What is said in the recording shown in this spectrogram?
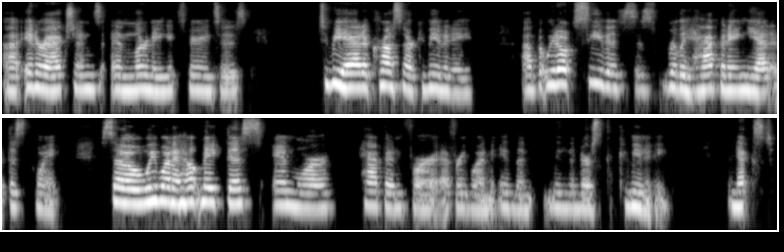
uh, interactions, and learning experiences to be had across our community. Uh, but we don't see this as really happening yet at this point. So we want to help make this and more happen for everyone in the in the NERSC community. Next.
